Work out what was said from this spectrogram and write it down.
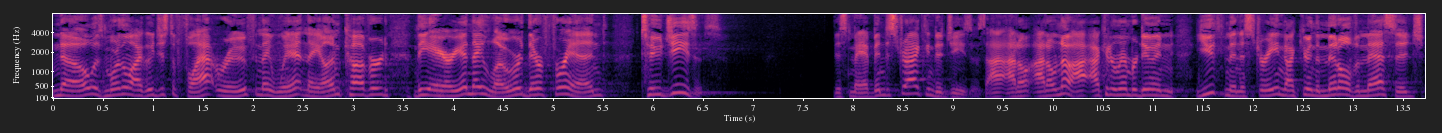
know is more than likely just a flat roof. And they went and they uncovered the area and they lowered their friend to Jesus. This may have been distracting to Jesus. I, I don't, I don't know. I, I, can remember doing youth ministry and like you're in the middle of a message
